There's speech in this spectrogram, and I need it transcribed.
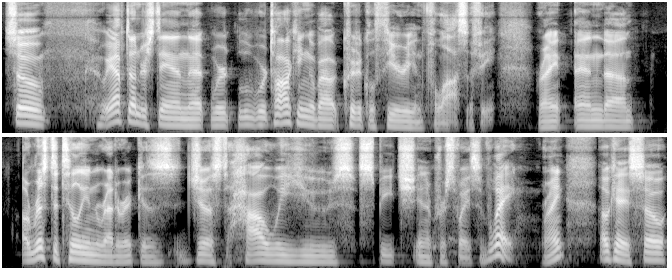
So, we have to understand that we're we're talking about critical theory and philosophy, right? And um, Aristotelian rhetoric is just how we use speech in a persuasive way, right? Okay, so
